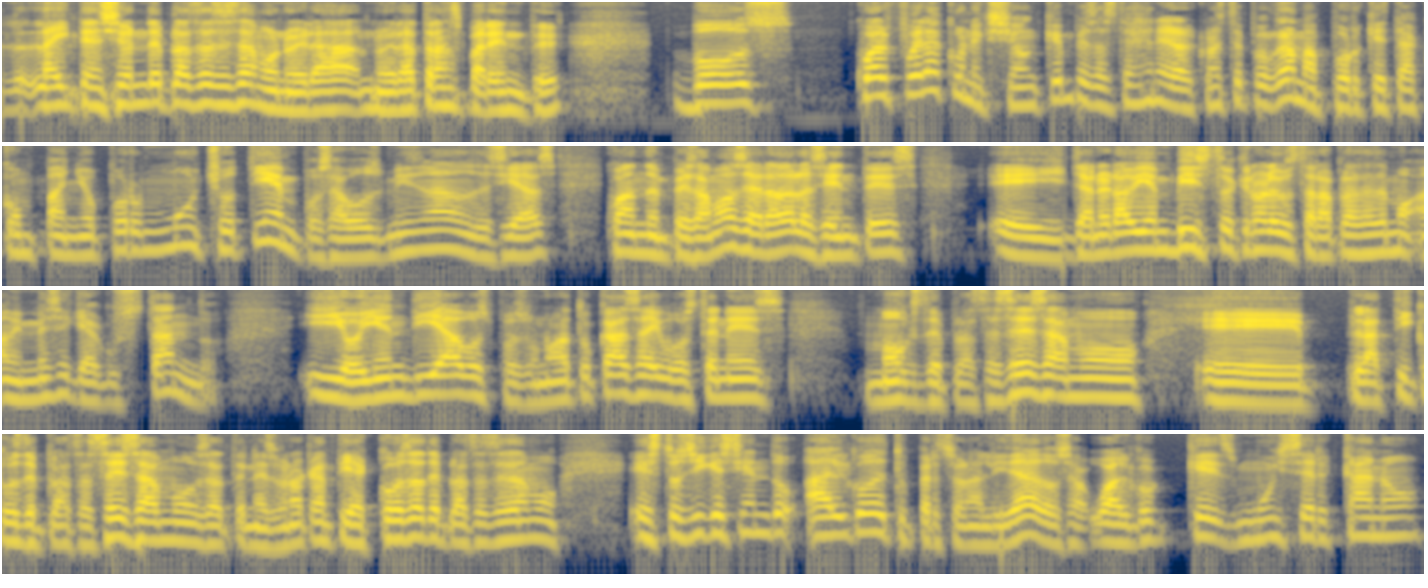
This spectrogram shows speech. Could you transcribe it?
la intención de Plaza Sésamo no era, no era transparente. Vos, ¿cuál fue la conexión que empezaste a generar con este programa? Porque te acompañó por mucho tiempo. O sea, vos misma nos decías, cuando empezamos a ser adolescentes, eh, ya no era bien visto que no le gustara Plaza Sésamo. A mí me seguía gustando. Y hoy en día, vos, pues uno va a tu casa y vos tenés mocks de Plaza Sésamo, eh, platicos de Plaza Sésamo, o sea, tenés una cantidad de cosas de Plaza Sésamo. Esto sigue siendo algo de tu personalidad, o sea, o algo que es muy cercano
